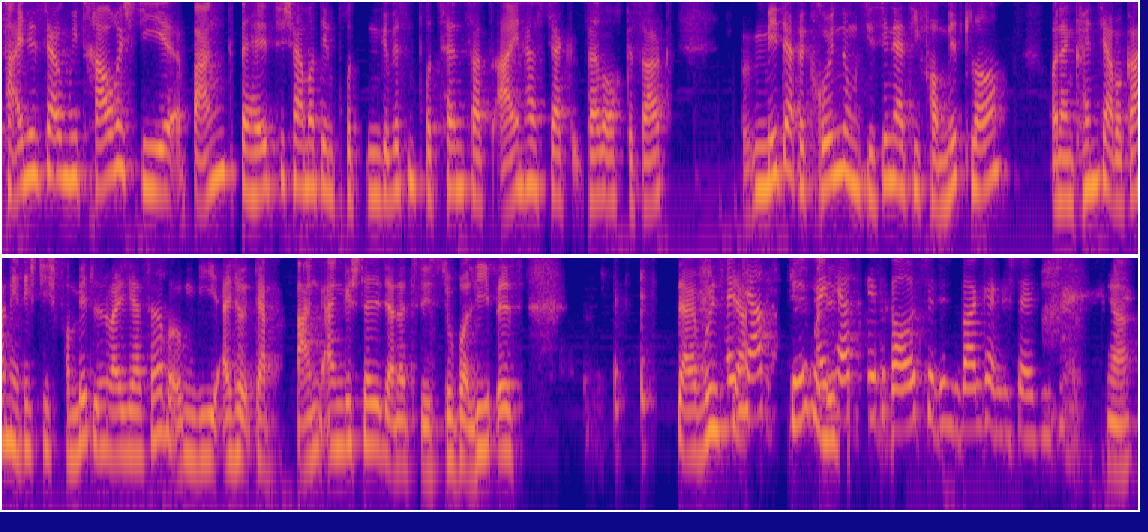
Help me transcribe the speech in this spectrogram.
vor allem ist es ja irgendwie traurig, die Bank behält sich ja immer den, einen gewissen Prozentsatz ein, hast du ja selber auch gesagt, mit der Begründung, sie sind ja die Vermittler und dann können sie aber gar nicht richtig vermitteln, weil sie ja selber irgendwie, also der Bankangestellte, der natürlich super lieb ist, der muss mein ja. Herz, mein Herz geht raus für diesen Bankangestellten. Ja,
